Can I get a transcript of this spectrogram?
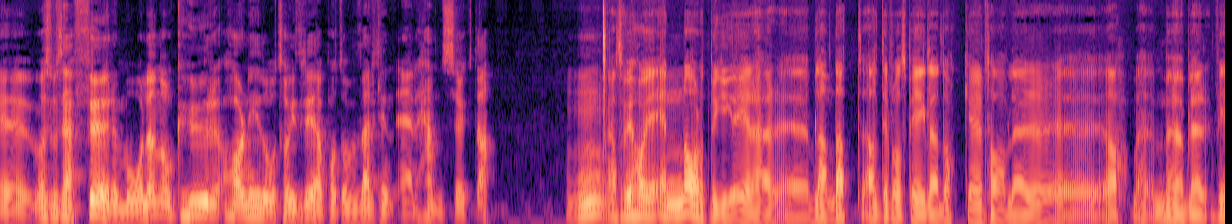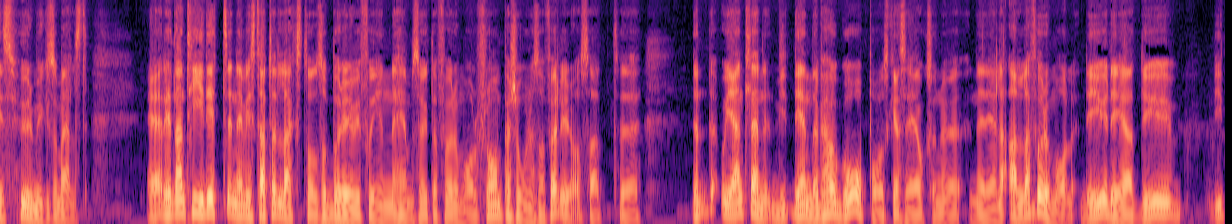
eh, vad ska man säga, föremålen och hur har ni då tagit reda på att de verkligen är hemsökta? Mm, alltså vi har ju enormt mycket grejer här, eh, blandat. Alltifrån speglar, dockor, tavlor, eh, ja, möbler. Det finns hur mycket som helst. Eh, redan tidigt när vi startade LaxTon så började vi få in hemsökta föremål från personer som följer oss. Så att, eh, och egentligen, det enda vi har att gå på, ska jag säga också nu, när det gäller alla föremål, det är ju det att det ju, vi,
